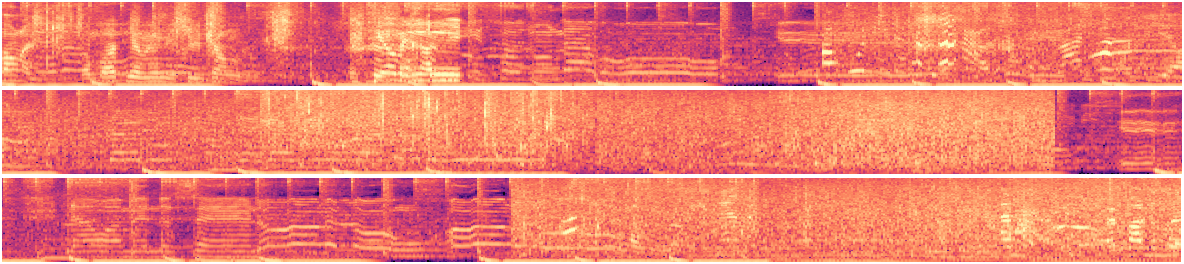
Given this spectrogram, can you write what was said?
ต้องไหนก็เพราะเที่ยวไม่มีชื่อช่องเลยเที่ยวไหม ครับพี่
